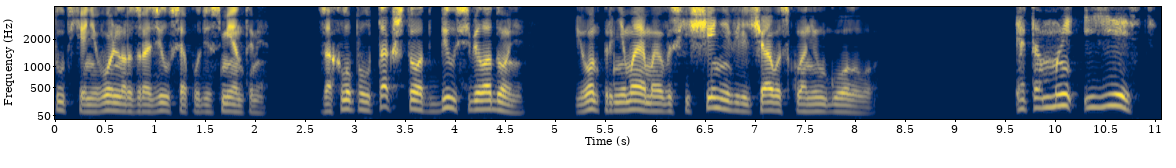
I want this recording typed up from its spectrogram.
Тут я невольно разразился аплодисментами. Захлопал так, что отбил себе ладони, и он, принимая мое восхищение, величаво склонил голову. «Это мы и есть!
